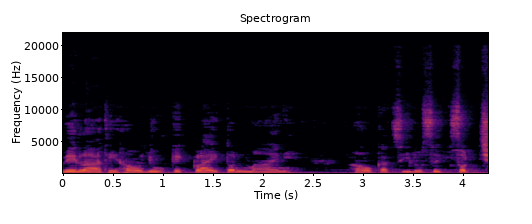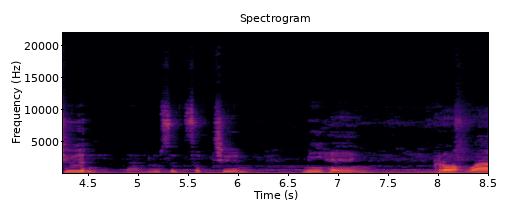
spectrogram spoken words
เวลาที่เราอยู่ใกล้ๆต้นไม้นี่เราก็สิรู้สึกสดชื่นนะรู้สึกสดชื่น มีแหงเพราะว่า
